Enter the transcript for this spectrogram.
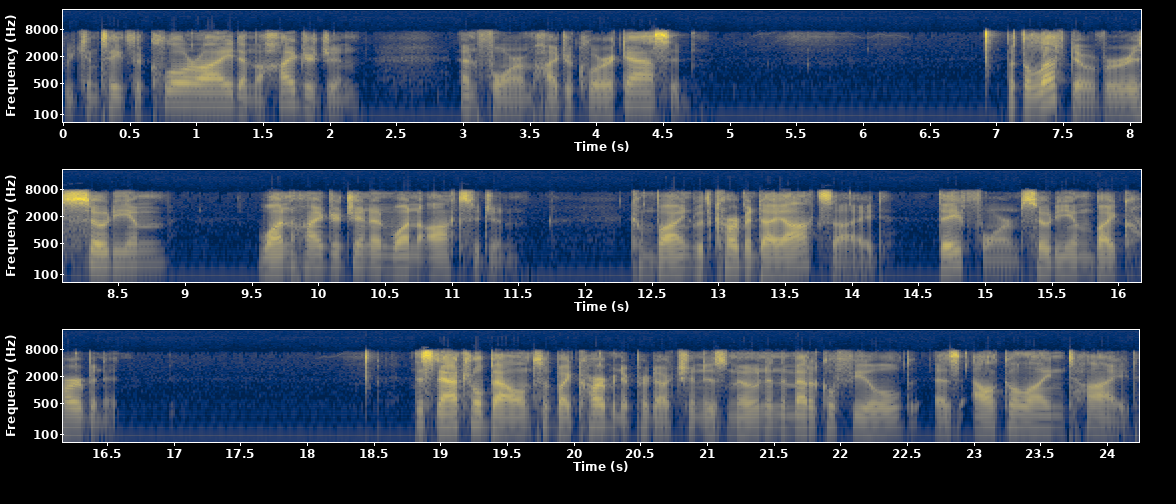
We can take the chloride and the hydrogen and form hydrochloric acid. But the leftover is sodium, one hydrogen and one oxygen. Combined with carbon dioxide, they form sodium bicarbonate. This natural balance of bicarbonate production is known in the medical field as alkaline tide.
